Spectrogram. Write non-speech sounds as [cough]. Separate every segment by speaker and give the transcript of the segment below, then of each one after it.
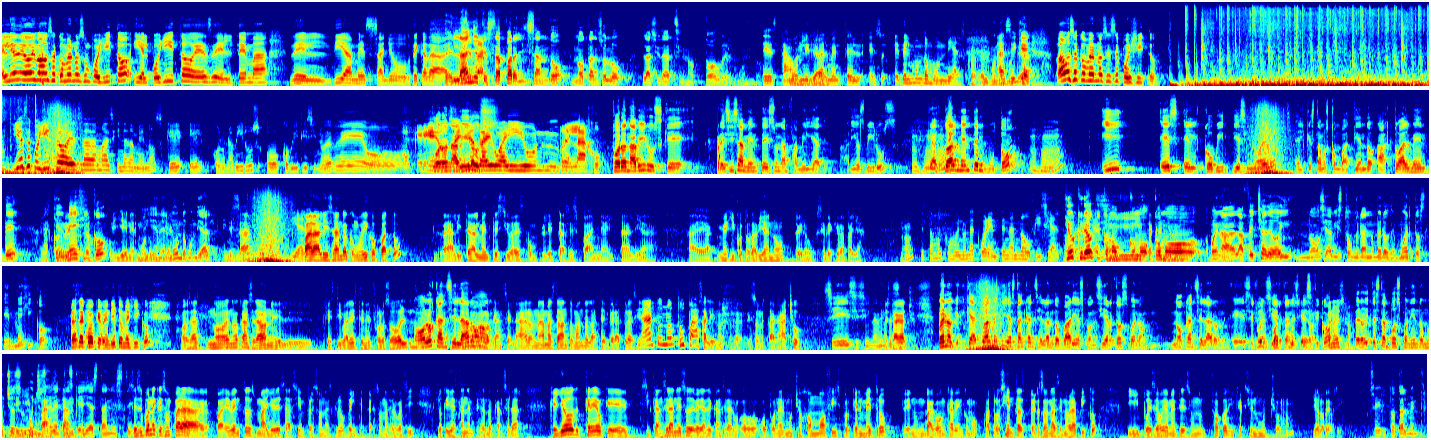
Speaker 1: El día de hoy vamos a comernos un pollito y el pollito es el tema del día, mes, año, década.
Speaker 2: Del año que está paralizando no tan solo la ciudad, sino todo el mundo.
Speaker 1: Estamos
Speaker 3: Mundial.
Speaker 1: literalmente el- es- eh, del mundo mundial.
Speaker 3: Correcto.
Speaker 2: El mundo
Speaker 1: Así
Speaker 2: mundial.
Speaker 1: que vamos a comernos ese pollito. Y ese pollito es nada más y nada menos que el coronavirus o COVID-19 o, o qué. O sea, yo
Speaker 2: Coronavirus.
Speaker 1: traigo ahí un relajo.
Speaker 2: Coronavirus, que precisamente es una familia de varios virus, que actualmente mutó y es el COVID-19 el que estamos combatiendo actualmente
Speaker 3: Es
Speaker 2: aquí en. México
Speaker 3: Y en el mundo
Speaker 2: y en el mundo mundial.
Speaker 3: Exacto.
Speaker 1: mundo mundial.
Speaker 3: Paralizando, como dijo Pato, la- literalmente ciudades completas, España, Italia, eh, México todavía no, pero se ve que va para allá, ¿no?
Speaker 1: Estamos como en una cuarentena no oficial.
Speaker 2: Yo
Speaker 1: todavía,
Speaker 2: creo que
Speaker 1: ¿no?
Speaker 2: como,
Speaker 3: Sí,
Speaker 2: como,
Speaker 3: está
Speaker 2: como, bueno, a la fecha de hoy no se ha visto un gran número de muertos en México.
Speaker 3: ¿Estás de acuerdo que bendito México? O sea, no, no cancelaron el festival este en el Foro Sol.
Speaker 2: No lo cancelaron.
Speaker 3: No, lo cancelaron, nada más estaban tomando las temperaturas y, ah, tú no, tú pásale, ¿no? O sea, eso no está gacho.
Speaker 2: Sí, sí, sí, la neta.
Speaker 3: Está
Speaker 2: sí.
Speaker 3: gacho.
Speaker 2: Bueno, que, que actualmente ya están cancelando varios conciertos. Bueno, no cancelaron ese concierto en
Speaker 3: pospusieron.
Speaker 2: específico.
Speaker 3: Bueno, eso no.
Speaker 2: Pero ahorita están posponiendo muchos,
Speaker 3: Sí,
Speaker 2: muchos eventos que ya están. Este...
Speaker 3: Se supone que son para, para eventos mayores a 100 personas, creo 20 personas, algo así, lo que ya están empezando a cancelar. Que yo creo que si cancelan eso deberían de cancelar o, o poner mucho home office, porque el metro en un vagón caben como 400 personas en hora pico y pues obviamente es un foco de infección mucho, ¿no? Yo lo veo así.
Speaker 2: Sí, totalmente.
